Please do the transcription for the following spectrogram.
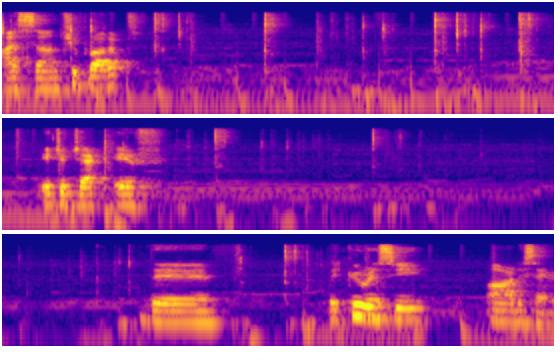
I send two products it should check if the the currency are the same.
